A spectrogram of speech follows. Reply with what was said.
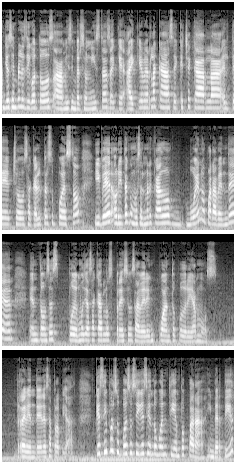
yo siempre les digo a todos, a mis inversionistas, de que hay que ver la casa, hay que checarla, el techo, sacar el presupuesto y ver ahorita cómo es el mercado bueno para vender, entonces podemos ya sacar los precios, a ver en cuánto podríamos revender esa propiedad. Que sí, por supuesto, sigue siendo buen tiempo para invertir,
